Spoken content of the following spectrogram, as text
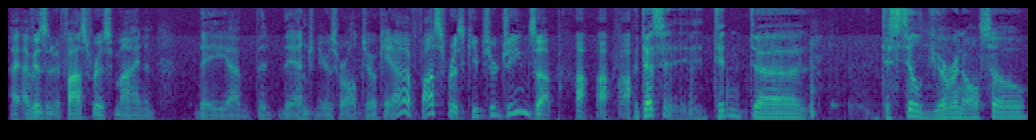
I, I visited a phosphorus mine and they uh, the the engineers were all joking. Oh, phosphorus keeps your genes up. but it didn't uh, distilled urine also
